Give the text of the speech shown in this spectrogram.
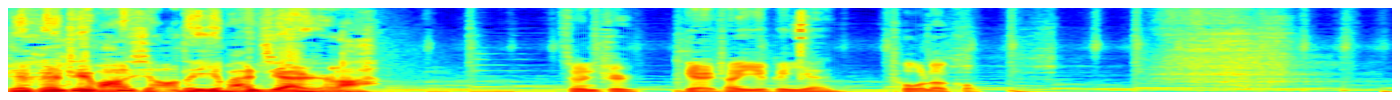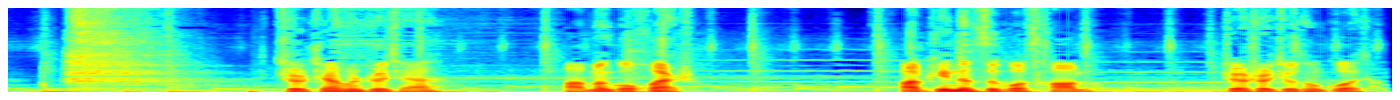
别跟这帮小子一般见识了。孙志点上一根烟，抽了口。今 儿天黑之前，把门给我换上。把拼的字给我擦了，这事就算过去了。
